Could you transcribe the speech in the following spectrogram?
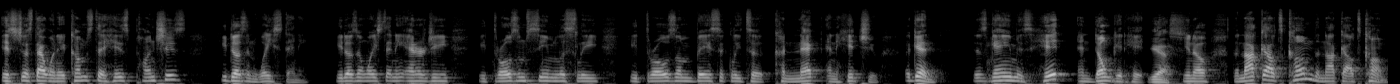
It's just that when it comes to his punches, he doesn't waste any. He doesn't waste any energy. He throws them seamlessly. He throws them basically to connect and hit you. Again, this game is hit and don't get hit. Yes. You know, the knockouts come, the knockouts come.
